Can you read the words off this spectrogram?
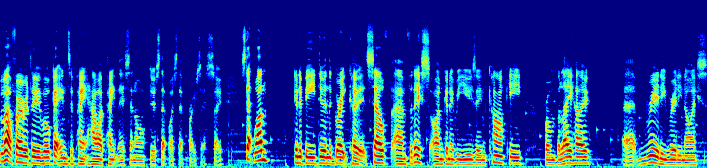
without further ado we'll get into paint how I paint this and I'll do a step-by-step -step process. So step one going to be doing the great coat itself and for this I'm going to be using khaki from Vallejo. Uh, really really nice.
